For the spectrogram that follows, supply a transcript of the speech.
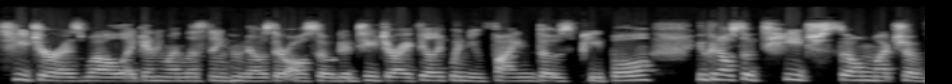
teacher as well, like anyone listening who knows they're also a good teacher, I feel like when you find those people, you can also teach so much of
